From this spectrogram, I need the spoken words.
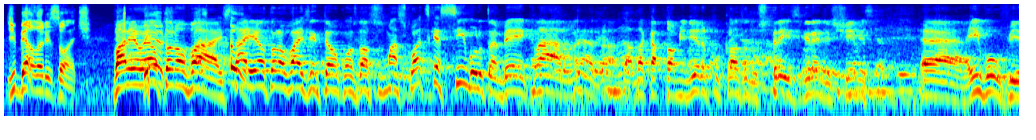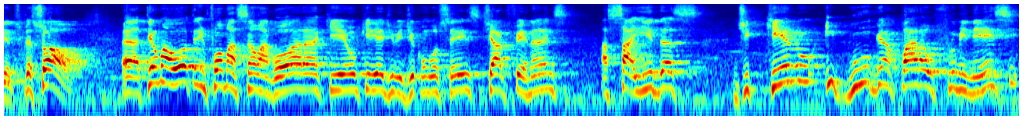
de Belo Horizonte. Valeu, Beijo. Elton Novaes. Tá aí, Elton Novaes, então, com os nossos mascotes, que é símbolo também, claro, né, da, da, da capital mineira, por causa dos três grandes times é, envolvidos. Pessoal, é, tem uma outra informação agora que eu queria dividir com vocês. Tiago Fernandes, as saídas de Queno e Guga para o Fluminense,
